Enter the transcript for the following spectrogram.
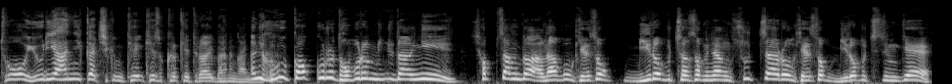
더 유리하니까 지금 계속 그렇게 드라이브 하는 거 아니에요? 아니 그거 거꾸로 더불어민주당이 협상도 안 하고 계속 밀어붙여서 그냥 숫자로 계속 밀어붙이는 게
